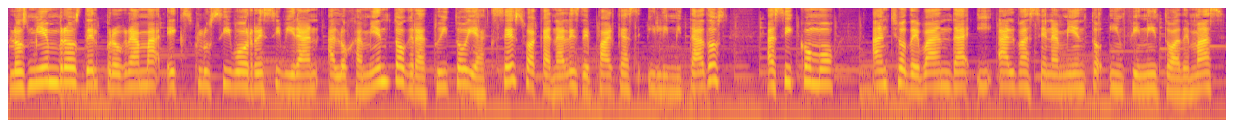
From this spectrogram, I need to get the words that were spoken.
Los miembros del programa exclusivo recibirán alojamiento gratuito y acceso a canales de podcast ilimitados, así como ancho de banda y almacenamiento infinito. Además,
